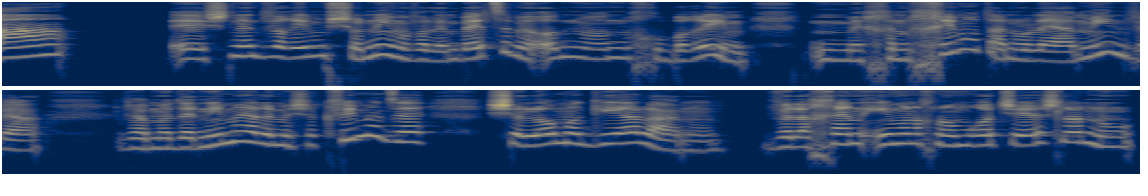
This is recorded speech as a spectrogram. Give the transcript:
אה, שני דברים שונים, אבל הם בעצם מאוד מאוד מחוברים. מחנכים אותנו להאמין, וה, והמדענים האלה משקפים את זה שלא מגיע לנו. ולכן אם אנחנו אומרות שיש לנו,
